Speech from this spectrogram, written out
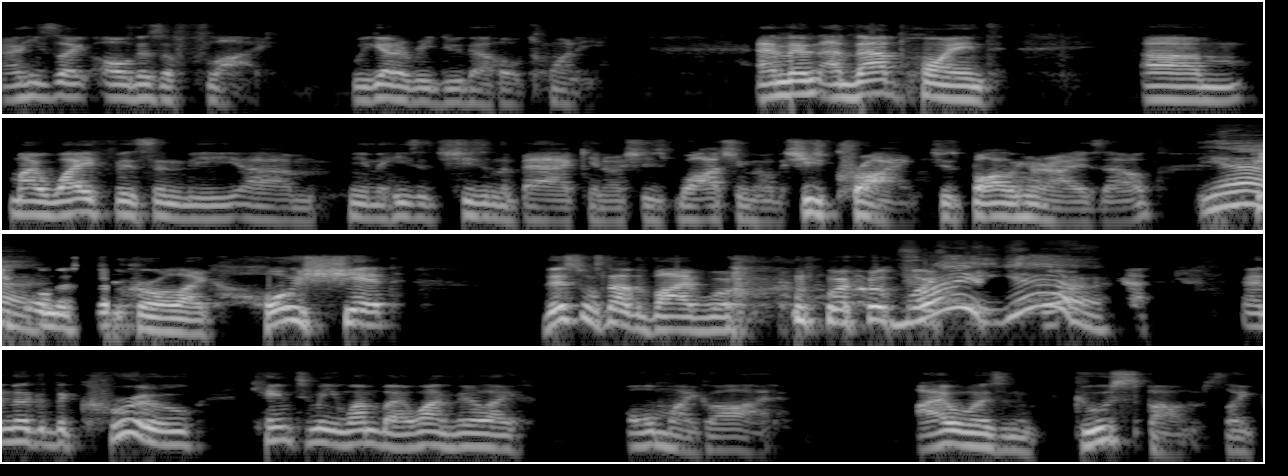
And he's like, oh, there's a fly. We got to redo that whole 20. And then at that point, um, my wife is in the, um, you know, he's she's in the back, you know, she's watching all this. She's crying. She's bawling her eyes out. Yeah. People in the circle are like, holy shit, this was not the vibe we're, we're, we're Right, yeah. and the, the crew came to me one by one. They're like, "Oh my god, I was in goosebumps. Like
